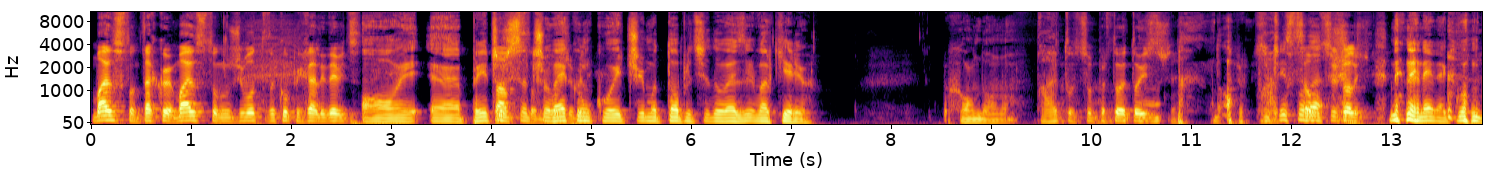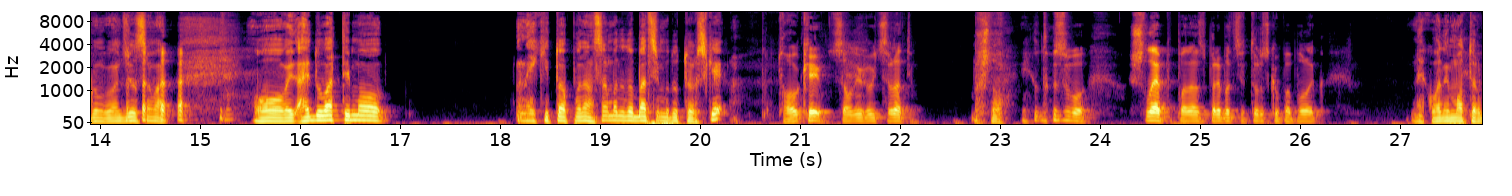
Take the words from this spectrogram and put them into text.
Milestone, tako je, milestone u životu da kupi Harley Davidson. ovaj, e, pričaš sa Thompson, čovekom koji će imao toplice da uveze Valkiriju. Honda, ono. Pa eto, super, to je to isto. Dobro, Pa, čisto samo da... se žališ. Ne, ne, ne, ne, gung, gung, gunđio sam. a. Ovaj, ajde uvatimo neki top dan, samo da dobacimo do Turske. To je okej, samo da kako se vratim. Što? Ili da uzmemo šlep pa nas prebaci u Tursku pa polako. Neko vodi motor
